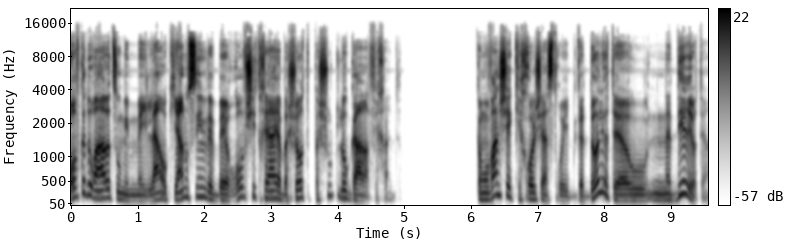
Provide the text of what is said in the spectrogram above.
רוב כדור הארץ הוא ממילא אוקיינוסים, וברוב שטחי היבשות פשוט לא גר אף אחד. כמובן שככל שאסטרואיד גדול יותר, הוא נדיר יותר,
